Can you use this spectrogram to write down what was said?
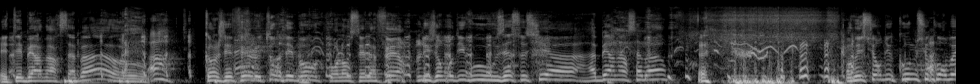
était Bernard Sabat. Euh, Ah. Quand j'ai fait le tour des banques pour lancer l'affaire, les gens m'ont dit Vous vous associez à, à Bernard Sabat? On est sûr du coup, monsieur Courbet?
